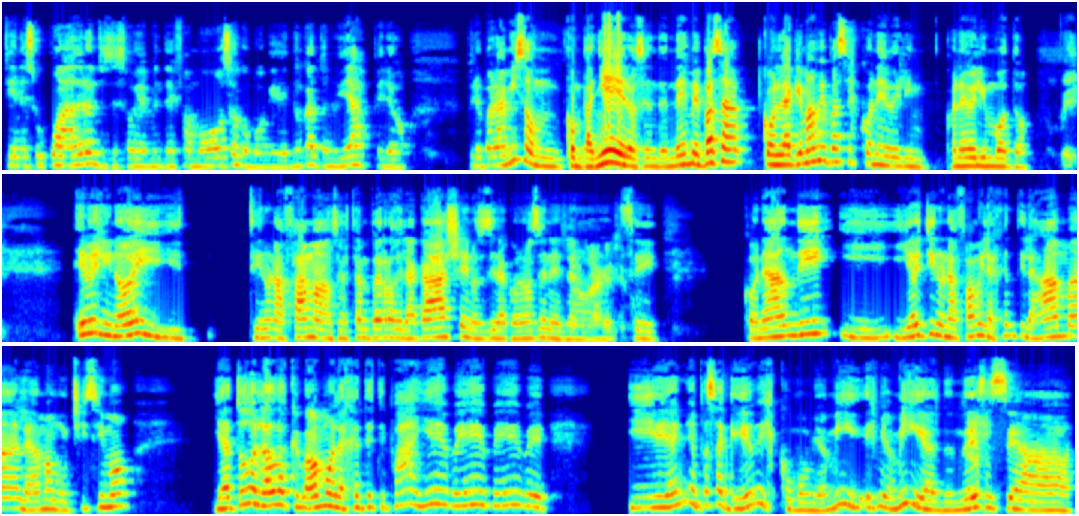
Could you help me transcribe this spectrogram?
tiene su cuadro, entonces obviamente es famoso, como que nunca te olvidás, pero, pero para mí son compañeros, ¿entendés? Me pasa, con la que más me pasa es con Evelyn, con Evelyn Boto. Evelyn hoy tiene una fama, o sea, está en Perros de la Calle, no sé si la conocen, es la sí, con Andy, y, y hoy tiene una fama y la gente la ama, la ama muchísimo. Y a todos lados que vamos, la gente es tipo, ay, Eve, Eve, Eve. Y a mí me pasa que Eve es como mi amiga, es mi amiga, ¿entendés? O sea,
